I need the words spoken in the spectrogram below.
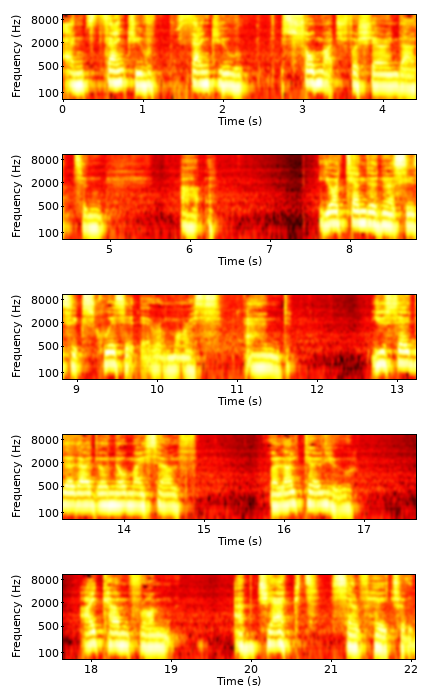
and thank you, thank you so much for sharing that. And uh, your tenderness is exquisite, Errol Morris. And you say that I don't know myself. Well, I'll tell you, I come from abject self hatred.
